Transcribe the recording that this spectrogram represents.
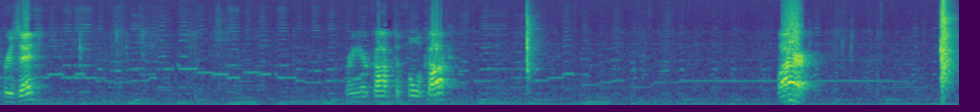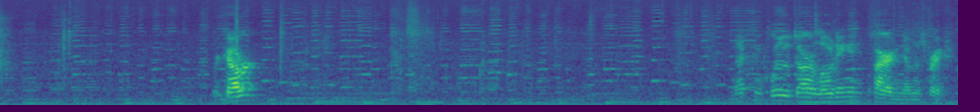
Present. Bring your cock to full cock. Fire. Recover. That concludes our loading and firing demonstration.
